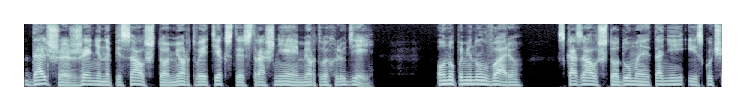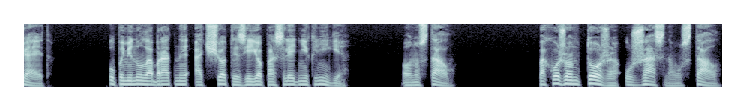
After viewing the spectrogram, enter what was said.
Дальше Женя написал, что мертвые тексты страшнее мертвых людей. Он упомянул Варю, сказал, что думает о ней и скучает упомянул обратный отчет из ее последней книги. Он устал. Похоже, он тоже ужасно устал.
